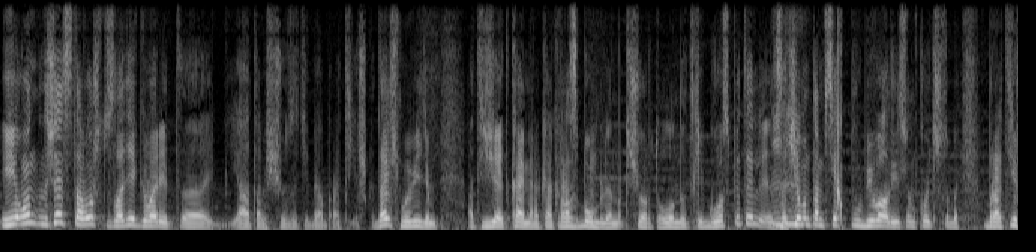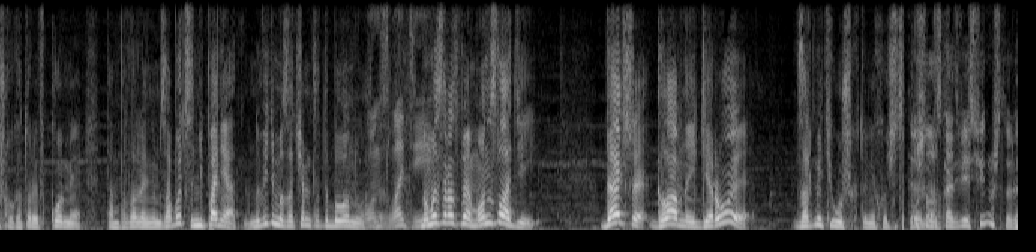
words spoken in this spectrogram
И он начинается с того, что злодей говорит, э, я отомщу за тебя, братишка. Дальше мы видим, отъезжает камера, как разбомблен к черту лондонский госпиталь. Мгм. Зачем он там всех поубивал, если он хочет, чтобы братишку, который в коме, там продолжением заботиться, непонятно. Но, видимо, зачем-то это было нужно. Он злодей. Но мы сразу понимаем, он злодей. Дальше главные герои, зажмите уши, кто не хочет Ты решил спойлеров. сказать весь фильм, что ли?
